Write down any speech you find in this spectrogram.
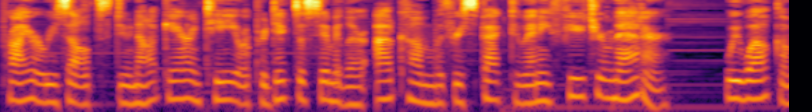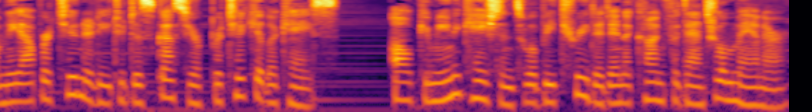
Prior results do not guarantee or predict a similar outcome with respect to any future matter. We welcome the opportunity to discuss your particular case. All communications will be treated in a confidential manner.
